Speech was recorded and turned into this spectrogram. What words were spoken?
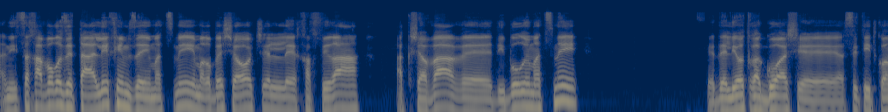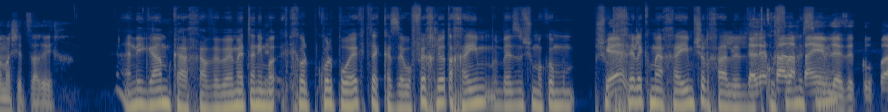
אני צריך לעבור איזה תהליך עם זה, עם עצמי, עם הרבה שעות של חפירה, הקשבה ודיבור עם עצמי, כדי להיות רגוע שעשיתי את כל מה שצריך. אני גם ככה, ובאמת אני, כל, כל פרויקט כזה הופך להיות החיים באיזשהו מקום, פשוט כן. חלק מהחיים שלך לתקופה מסוימת. תלך לך לחיים לאיזה תקופה.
